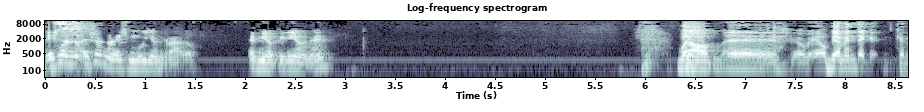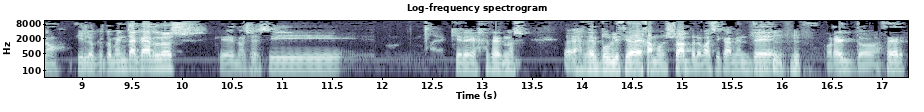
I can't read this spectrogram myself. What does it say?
Eso, no, eso no es muy honrado, en mi opinión, ¿eh? Bueno, eh, obviamente que, no. Y lo que comenta Carlos, que no sé si quiere hacernos hacer publicidad de Hammond Swap, pero básicamente, correcto, hacer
